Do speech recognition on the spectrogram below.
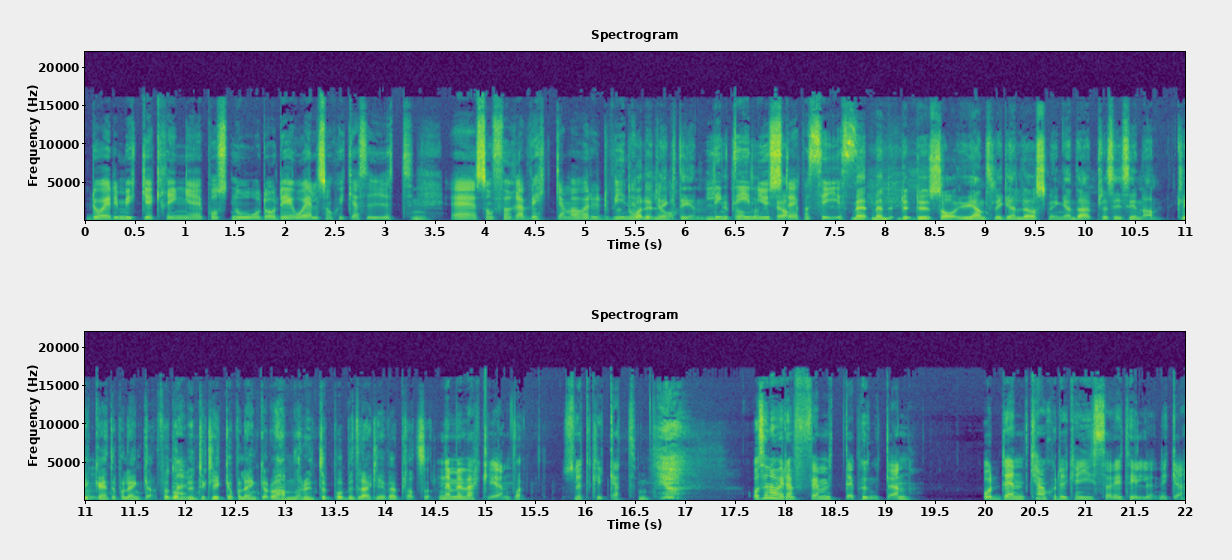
då är det mycket kring eh, Postnord och DHL som skickas ut. Mm. Eh, som förra veckan, vad var det vi då? Var det LinkedIn. LinkedIn, just ja. det, precis. Men, men du, du, sa ju egentligen lösningen där precis innan. Klicka mm. inte på länkar. För om du inte klickar på länkar då hamnar du inte på bedrägliga webbplatser. Nej men verkligen. Nej. Slutklickat. Mm. Och sen har vi den femte punkten. Och den kanske du kan gissa dig till, Nika?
